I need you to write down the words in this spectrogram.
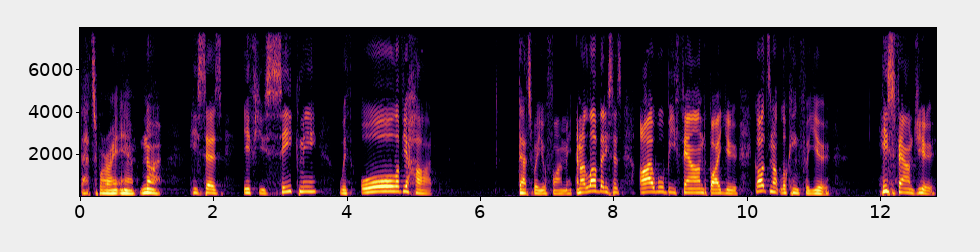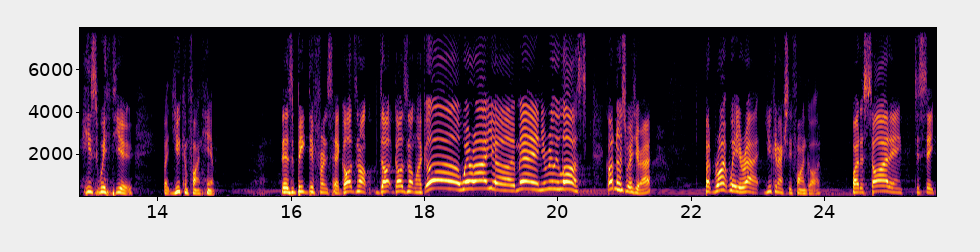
That's where I am. No. He says, if you seek me with all of your heart, that's where you'll find me. And I love that he says, I will be found by you. God's not looking for you, He's found you, He's with you, but you can find Him. There's a big difference there. God's not, God's not like, oh, where are you? Man, you're really lost. God knows where you're at. But right where you're at, you can actually find God by deciding to seek.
